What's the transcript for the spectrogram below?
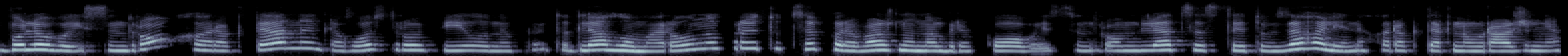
больовий синдром характерний для гострого пілонефриту. Для гломерулонефриту це переважно набряковий синдром, для циститу взагалі не характерне ураження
